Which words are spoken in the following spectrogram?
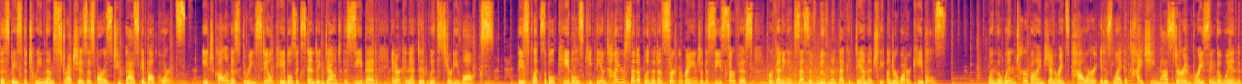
The space between them stretches as far as two basketball courts. Each column has three steel cables extending down to the seabed, interconnected with sturdy locks. These flexible cables keep the entire setup within a certain range of the sea surface, preventing excessive movement that could damage the underwater cables. When the wind turbine generates power, it is like a Tai Chi master embracing the wind,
